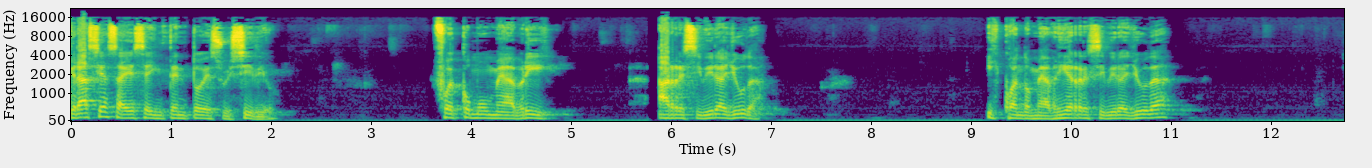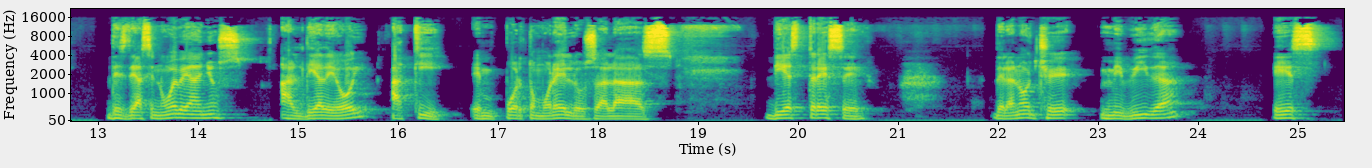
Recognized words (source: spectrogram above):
gracias a ese intento de suicidio, fue como me abrí a recibir ayuda. Y cuando me abrí a recibir ayuda, desde hace nueve años al día de hoy, aquí en Puerto Morelos a las 10:13 de la noche, mi vida es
